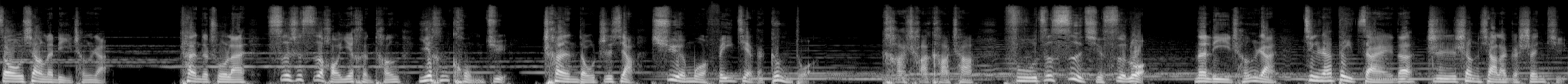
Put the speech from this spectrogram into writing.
走向了李成染。看得出来，四十四号也很疼，也很恐惧，颤抖之下，血沫飞溅的更多。咔嚓咔嚓，斧子四起四落。那李成染竟然被宰的只剩下了个身体，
